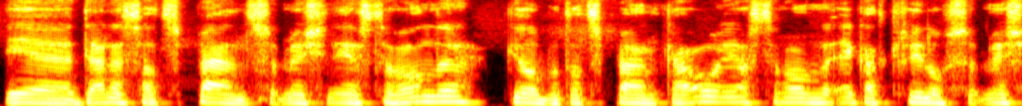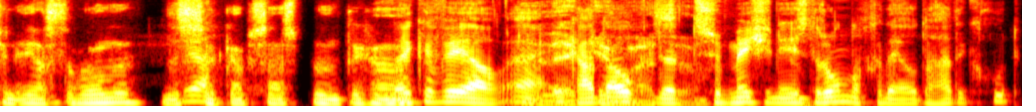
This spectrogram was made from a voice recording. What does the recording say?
Ja, Dennis had Spaan submission eerste ronde. Gilbert had Spaan KO eerste ronde. Ik had Krylov submission eerste ronde. Dus Ja. ik heb zes punten gehaald. lekker voor jou. Ja, ik had ook dat submission eerste ronde gedeelte had ik goed.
